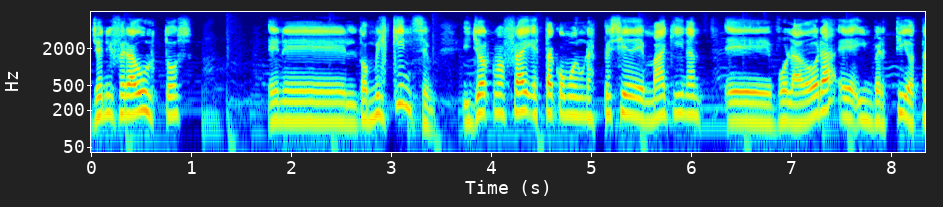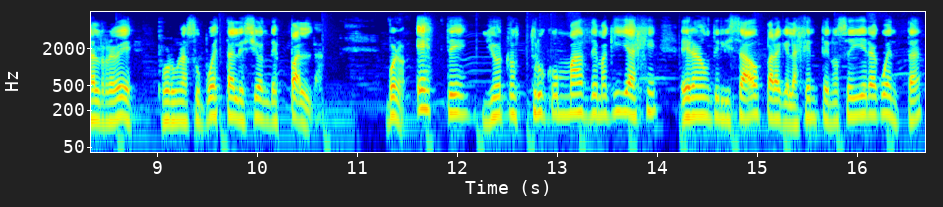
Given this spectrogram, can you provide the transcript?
Jennifer adultos en el 2015 y George McFly está como en una especie de máquina eh, voladora eh, invertido, está al revés, por una supuesta lesión de espalda. Bueno, este y otros trucos más de maquillaje eran utilizados para que la gente no se diera cuenta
